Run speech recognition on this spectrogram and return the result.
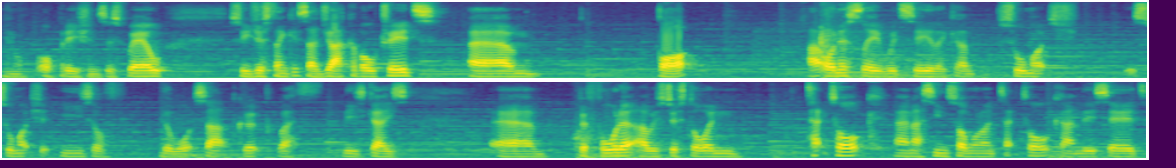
you know, operations as well. So you just think it's a jack of all trades. Um, but I honestly would say like I'm so much, so much at ease of the WhatsApp group with these guys. Um, before it, I was just on TikTok and I seen someone on TikTok and they said,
